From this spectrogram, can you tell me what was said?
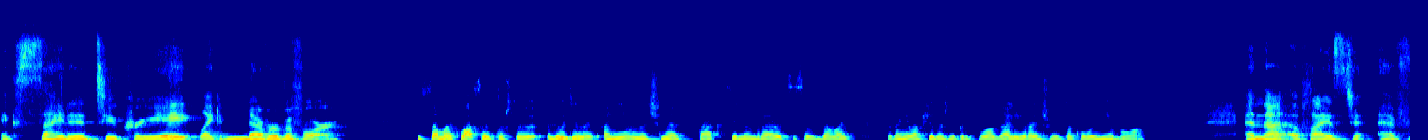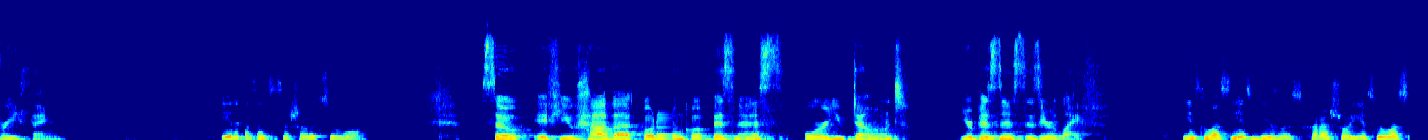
excited to create like never before. И самое классное то, что люди, они начинают так сильно нравиться создавать, как они вообще даже не предполагали, и раньше у них такого не было. And that applies to everything. И это касается совершенно всего. So if you have a quote unquote business or you don't, your business is your life. Если у вас есть бизнес, хорошо. Если у вас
